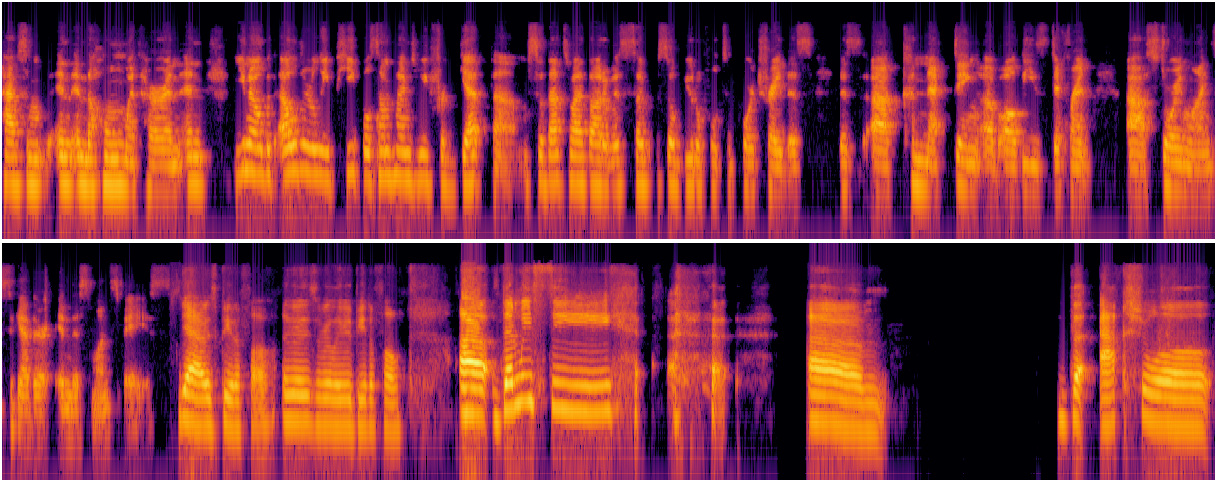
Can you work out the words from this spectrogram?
have some in, in the home with her and and you know with elderly people sometimes we forget them so that's why i thought it was so so beautiful to portray this this uh, connecting of all these different uh, storylines together in this one space. Yeah, it was beautiful. It was really beautiful. Uh, then we see um, the actual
